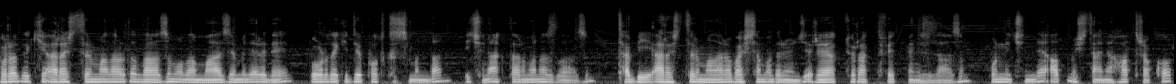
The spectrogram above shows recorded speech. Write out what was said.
Buradaki araştırmalarda lazım olan malzemeleri de buradaki depot kısmından içine aktarmanız lazım. Tabii araştırmalara başlamadan önce reaktörü aktif etmeniz lazım. Bunun için de 60 tane hot record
